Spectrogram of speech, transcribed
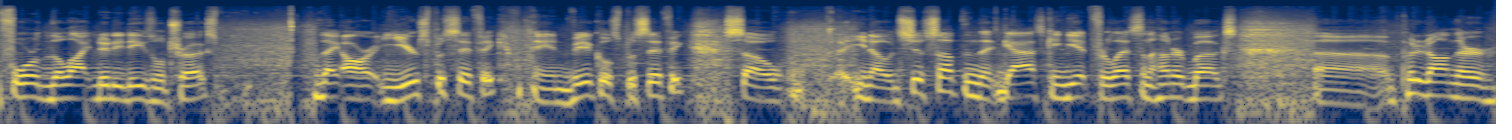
for the light duty diesel trucks. They are year specific and vehicle specific. So, you know, it's just something that guys can get for less than 100 bucks. Uh, put it on their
